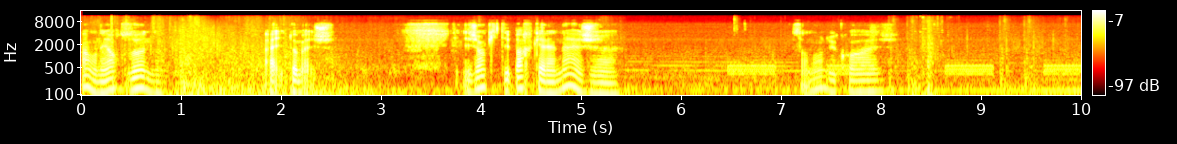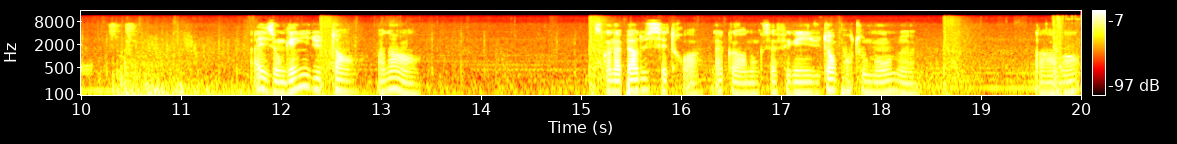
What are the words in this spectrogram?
Ah, on est hors zone. Aïe, dommage. Il y a des gens qui débarquent à la nage. Sans nom du courage. Ah, ils ont gagné du temps. Ah non. Parce qu'on a perdu ces trois. D'accord, donc ça fait gagner du temps pour tout le monde. Apparemment.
